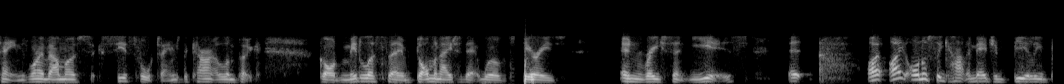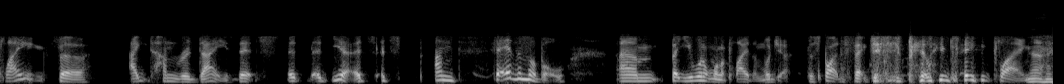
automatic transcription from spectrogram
teams, one of our most successful teams, the current Olympic gold medalists, they have dominated that World Series in recent years. It, I, I honestly can't imagine barely playing for 800 days. That's it, it, yeah, it's it's unfathomable. Um, but you wouldn't want to play them, would you? Despite the fact that they've barely been playing, no.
